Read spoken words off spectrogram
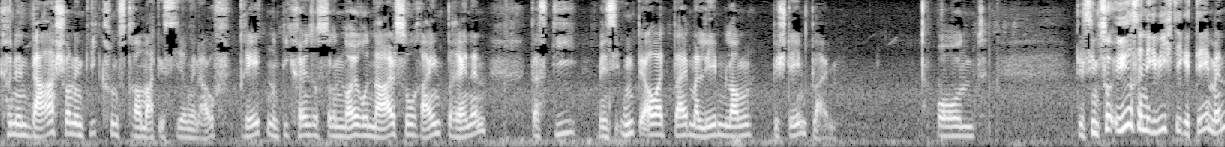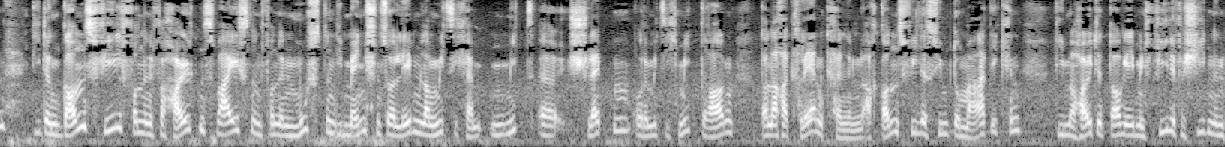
können da schon Entwicklungstraumatisierungen auftreten und die können sozusagen neuronal so reinbrennen, dass die, wenn sie unbearbeitet bleiben, ein Leben lang bestehen bleiben. Und das sind so irrsinnig wichtige Themen, die dann ganz viel von den Verhaltensweisen und von den Mustern, die Menschen so ein Leben lang mit sich mitschleppen oder mit sich mittragen, danach erklären können. Auch ganz viele Symptomatiken, die wir heutzutage eben in viele verschiedenen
